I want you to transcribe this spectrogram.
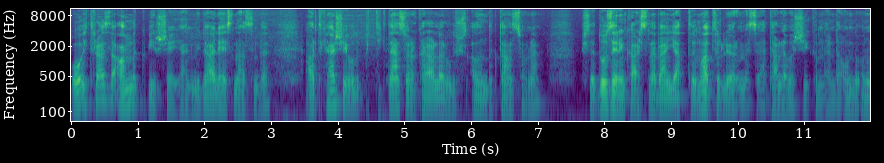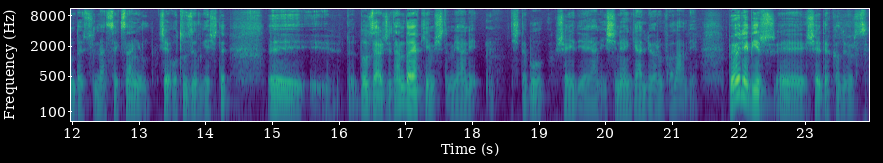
O itiraz da anlık bir şey yani müdahale esnasında artık her şey olup bittikten sonra kararlar oluş, alındıktan sonra işte dozerin karşısında ben yattığımı hatırlıyorum mesela tarlabaşı yıkımlarında. Onun, onun da üstünden 80 yıl şey 30 yıl geçti. Ee, dozerciden dayak yemiştim yani işte bu şey diye yani işini engelliyorum falan diye. Böyle bir e, şeyde kalıyoruz.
